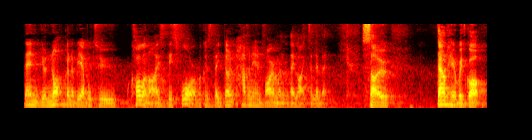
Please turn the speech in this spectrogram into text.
then you're not going to be able to colonize this flora because they don't have an environment that they like to live in. So down here we've got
